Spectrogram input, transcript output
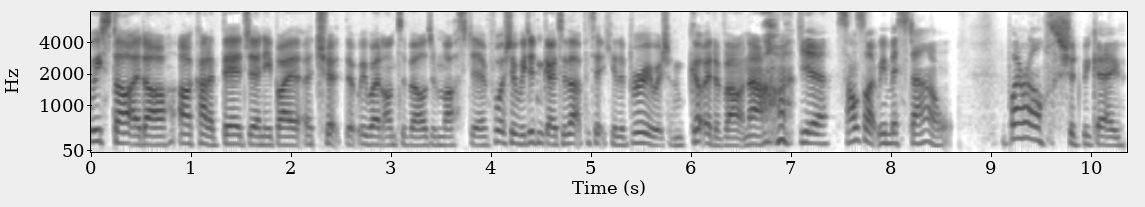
We started our, our kind of beer journey by a trip that we went on to Belgium last year. Unfortunately, we didn't go to that particular brewery, which I'm gutted about now. yeah, sounds like we missed out. Where else should we go?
